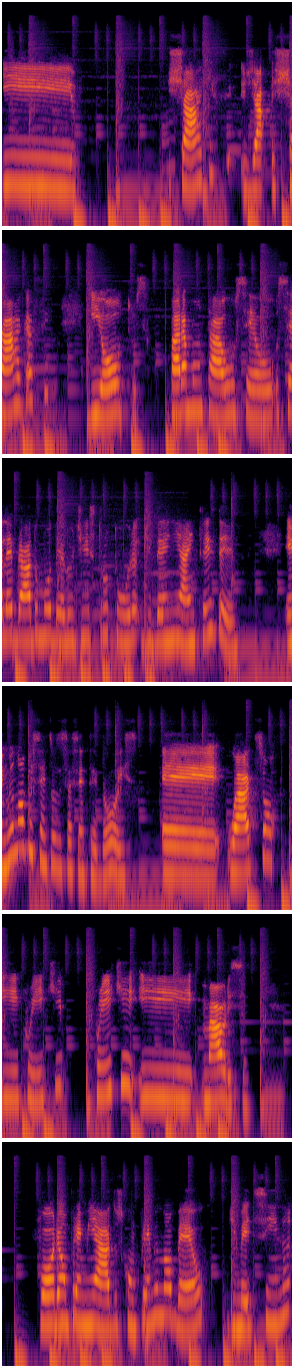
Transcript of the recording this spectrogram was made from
e Chargaf, e outros para montar o seu celebrado modelo de estrutura de DNA em 3D. Em 1962, é, Watson e Crick, Crick e Maurice foram premiados com o Prêmio Nobel de Medicina.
